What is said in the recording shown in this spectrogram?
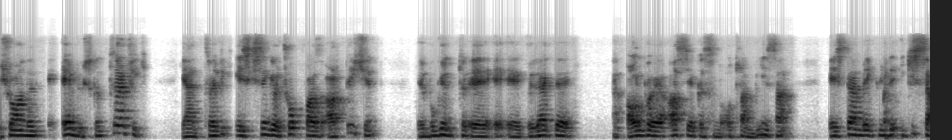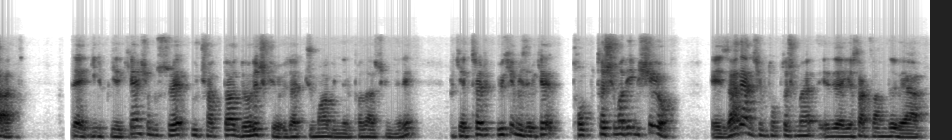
şu anda en büyük sıkıntı trafik. Yani trafik eskisine göre çok fazla arttığı için e, bugün e, e, e, özellikle Avrupa veya Asya yakasında oturan bir insan Esten Bey günde 2 saat de gidip gelirken şimdi bu süre 3 hatta 4'e çıkıyor özellikle cuma günleri, pazar günleri. Bir kere trafik ülkemizde bir kere top taşıma diye bir şey yok. E, zaten şimdi top taşıma e, yasaklandığı veya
